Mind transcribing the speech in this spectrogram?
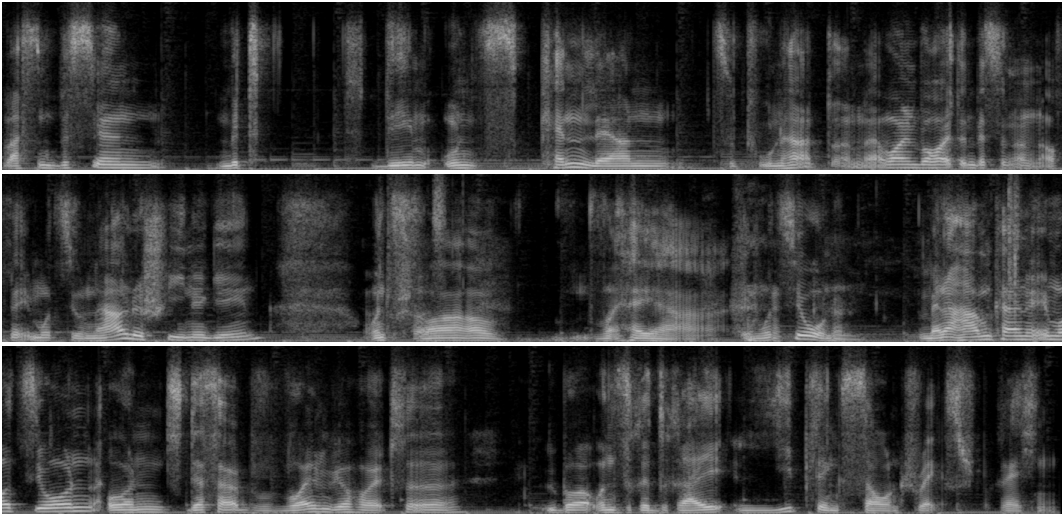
was ein bisschen mit dem uns kennenlernen zu tun hat. Und da wollen wir heute ein bisschen auf eine emotionale Schiene gehen. Und zwar, ja, Emotionen. Männer haben keine Emotionen und deshalb wollen wir heute über unsere drei Lieblings-Soundtracks sprechen.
